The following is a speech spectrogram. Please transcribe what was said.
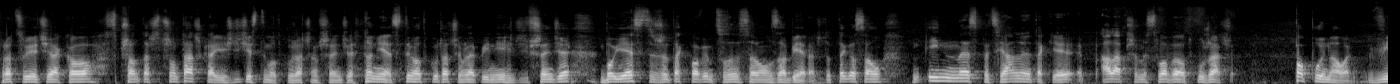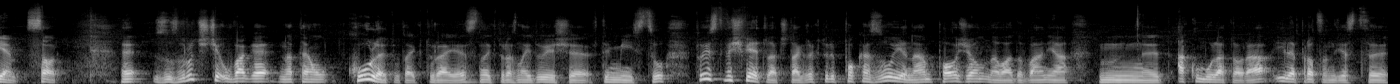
pracujecie jako sprzątacz, sprzątaczka, jeździcie z tym odkurzaczem wszędzie. No nie, z tym odkurzaczem lepiej nie jeździć wszędzie, bo jest, że tak powiem, co ze sobą zabierać. Do tego są inne, specjalne, takie ala przemysłowe odkurzacze. Popłynąłem, wiem, sorry. E, Zwróćcie uwagę na tę kulę tutaj, która jest, która znajduje się w tym miejscu. Tu jest wyświetlacz także, który pokazuje nam poziom naładowania mm, akumulatora, ile procent jest e,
